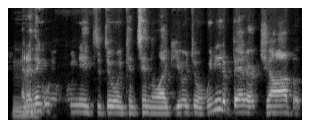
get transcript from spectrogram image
Mm-hmm. And I mm-hmm. think what we need to do and continue like you're doing, we need a better job of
